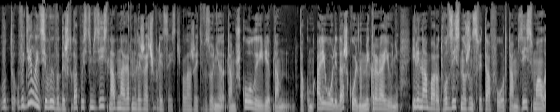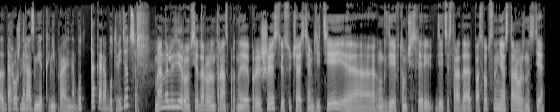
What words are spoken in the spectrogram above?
вот вы делаете выводы, что, допустим, здесь надо, наверное, лежачий полицейский положить в зоне там, школы или там, в таком ореоле да, школьном микрорайоне? Или наоборот, вот здесь нужен светофор, там, здесь мало дорожная разметка неправильно. Вот такая работа ведется? Мы анализируем все дорожно-транспортные происшествия с участием детей, э, где в том числе дети страдают по собственной неосторожности.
